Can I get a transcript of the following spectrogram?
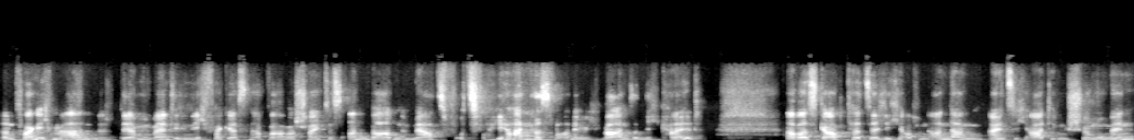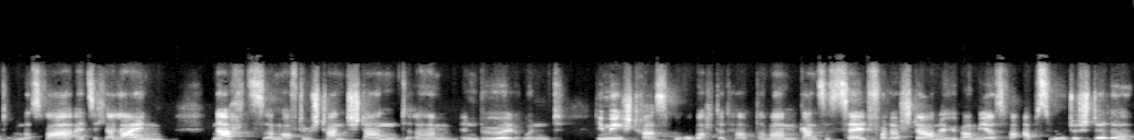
Dann fange ich mal an. Der Moment, den ich nicht vergessen habe, war wahrscheinlich das Anbaden im März vor zwei Jahren. Das war nämlich wahnsinnig kalt. Aber es gab tatsächlich auch einen anderen einzigartigen schönen Moment. Und das war, als ich allein nachts ähm, auf dem Strand stand ähm, in Böhl und die Milchstraße beobachtet habe. Da war ein ganzes Zelt voller Sterne über mir. Es war absolute Stille.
